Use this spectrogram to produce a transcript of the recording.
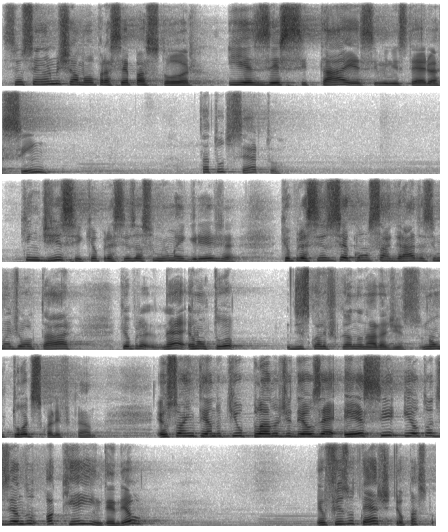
Se o Senhor me chamou para ser pastor e exercitar esse ministério assim, está tudo certo. Quem disse que eu preciso assumir uma igreja, que eu preciso ser consagrado acima de um altar, que eu, né, eu não estou desqualificando nada disso, não estou desqualificando. Eu só entendo que o plano de Deus é esse e eu estou dizendo ok, entendeu? Eu fiz o teste, deu pastor.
